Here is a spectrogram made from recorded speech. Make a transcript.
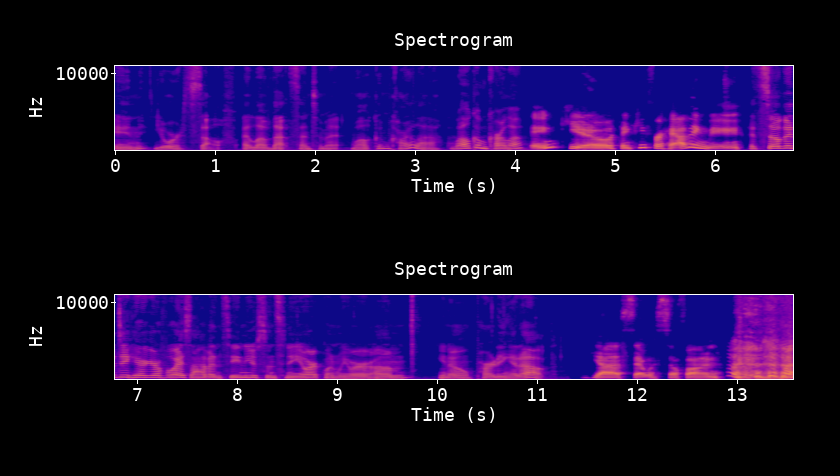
in yourself. I love that sentiment. Welcome, Carla. Welcome, Carla. Thank you. Thank you for having me. It's so good to hear your voice. I haven't seen you since New York when we were, um, you know, partying it up. Yes, that was so fun. I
